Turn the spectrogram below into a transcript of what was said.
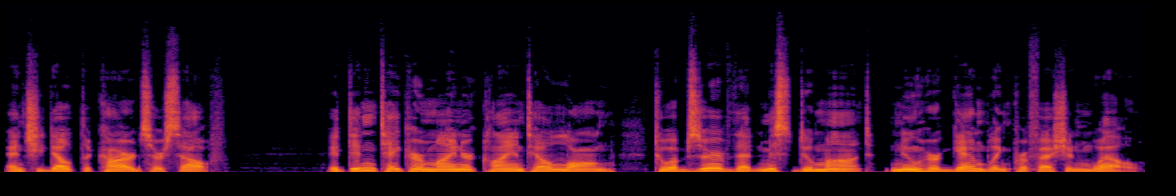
and she dealt the cards herself. It didn't take her miner clientele long to observe that Miss Dumont knew her gambling profession well.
